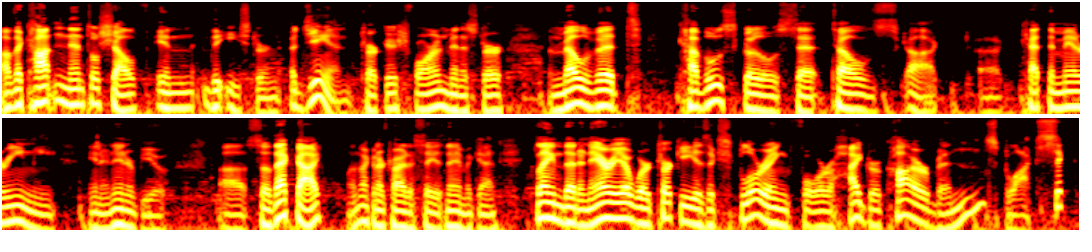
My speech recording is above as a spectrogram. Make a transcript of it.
of the continental shelf in the eastern Aegean. Turkish Foreign Minister Mevlut Cavusoglu tells uh, uh, in an interview. Uh, so that guy, I'm not going to try to say his name again, claimed that an area where Turkey is exploring for hydrocarbons, Block 6,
